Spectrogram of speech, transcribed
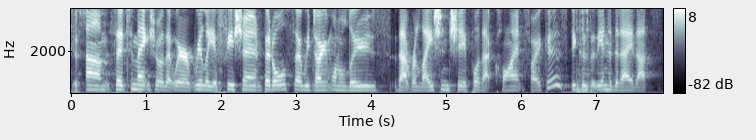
Yes. Um, so to make sure that we're really efficient, but also we don't want to lose that relationship or that client focus because at the end of the day, that's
